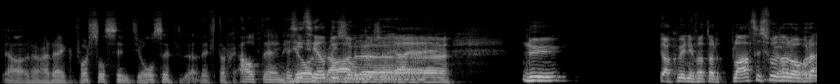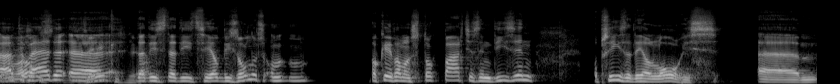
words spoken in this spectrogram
ja, Rijk Vorsel Sint-Jozef, dat heeft toch altijd een Dat is heel iets heel rare- bijzonders. hè. Ja, ja, ja. Nu, ja, ik weet niet of er plaats is voor erover uit te wijden. Zeker, dat, is, dat is iets heel bijzonders. Om- Oké, van mijn stokpaardjes in die zin, op zich is dat heel logisch. Ehm,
